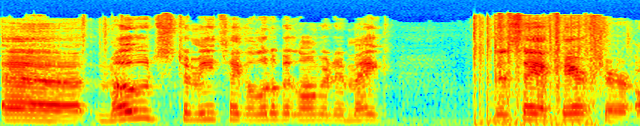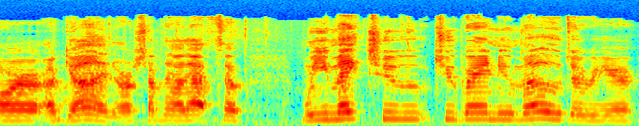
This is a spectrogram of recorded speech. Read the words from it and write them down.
Uh, modes to me take a little bit longer to make than say a character or a gun or something like that. So when you make two two brand new modes over here,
